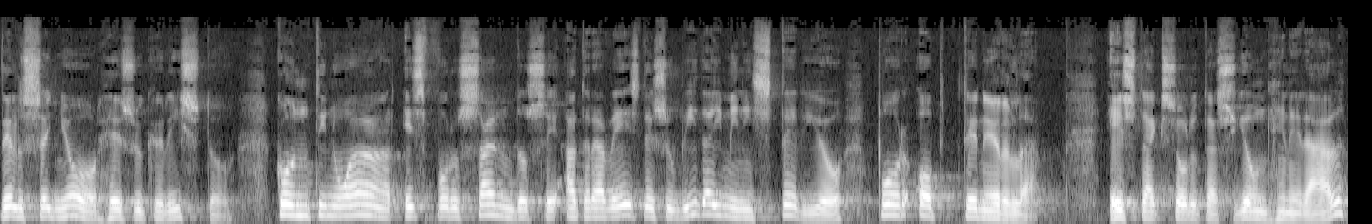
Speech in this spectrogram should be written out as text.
del Señor Jesucristo, continuar esforzándose a través de su vida y ministerio por obtenerla. Esta exhortación general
